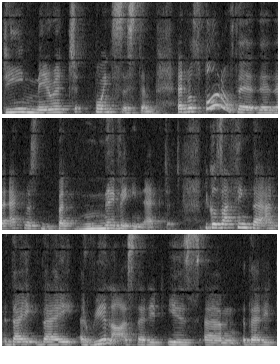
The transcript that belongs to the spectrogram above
demerit point system that was part of the, the, the act was but never enacted because I think that they they realized that it is um, that it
